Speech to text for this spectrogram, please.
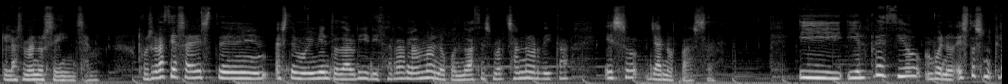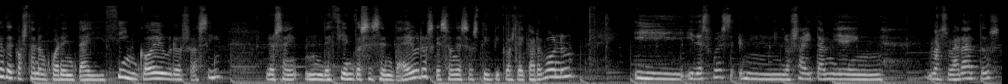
que las manos se hinchan. Pues gracias a este, este movimiento de abrir y cerrar la mano cuando haces marcha nórdica, eso ya no pasa. Y, el precio, bueno, estos creo que costaron 45 euros o así, los hay de 160 euros, que son esos típicos de carbono, y, y después mm, los hay también más baratos.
